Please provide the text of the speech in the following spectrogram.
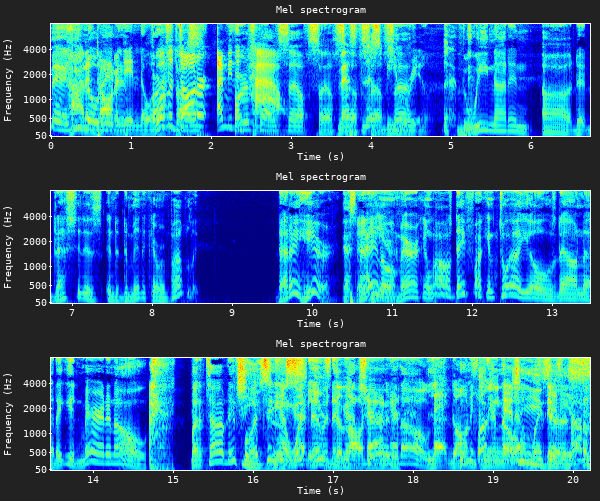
Man, How you the know they daughter didn't know about Well, about the daughter. I mean, the, First How? off, self, self, Let's self, let's self, be self. real. We not in uh that that shit is in the Dominican Republic. That ain't here. That's that not ain't no. American laws. They fucking twelve year olds down there. They get married and all. By the time they Jesus. fourteen, Yeah, what goddamn it, is they the law down there? Let go and clean that knows? up. What that Jesus. Not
